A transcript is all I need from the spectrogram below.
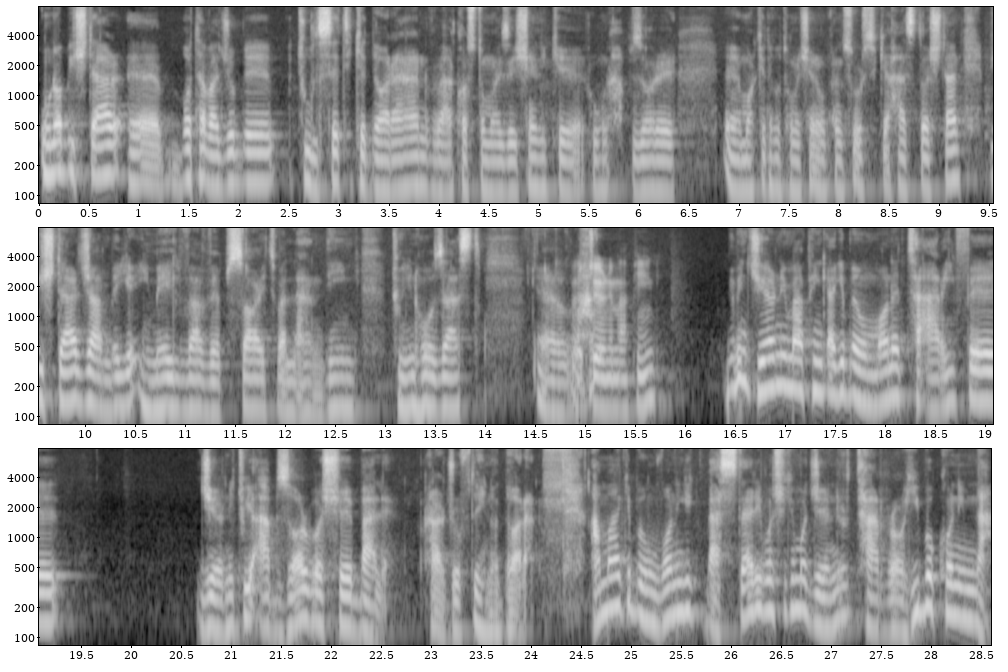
اونا بیشتر با توجه به tool set ی که دارن و customization ی که رو اون ابزار marketing اتوماسیون open source ی که هست داشتن بیشتر جنبه ایمیل و وبسایت و landing تو این حوزه است. journey mapping؟ ببین journey mapping اگه به عنوان تعریف journey توی ابزار باشه بله هر جفته اینا دارن. اما اگه به عنوان یک بستری باشه که ما جرنی رو طراحی بکنیم نه.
